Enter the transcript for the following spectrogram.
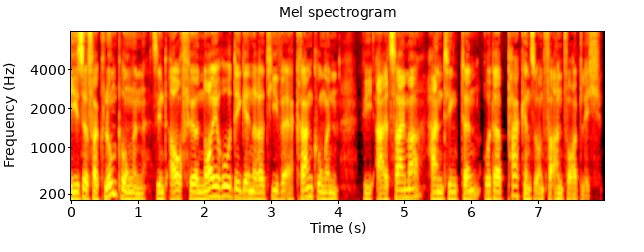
Diese Verklumpungen sind auch für neurodegenerative Erkrankungen wie Alzheimer, Huntington oder Parkinson verantwortlich.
